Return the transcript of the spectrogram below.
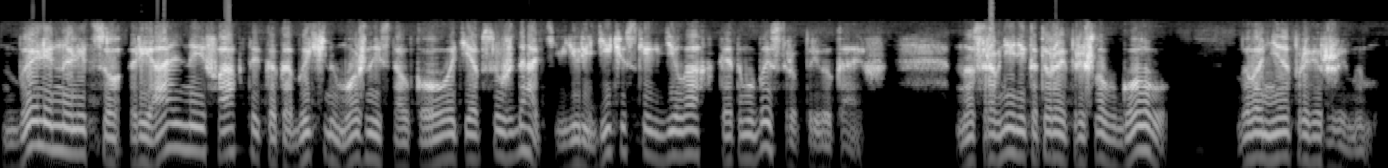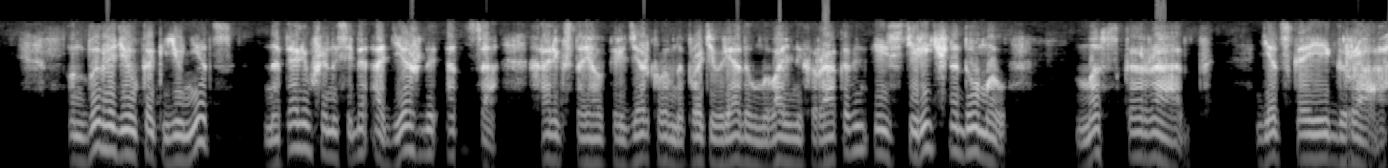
были налицо. Реальные факты, как обычно, можно истолковывать и обсуждать. В юридических делах к этому быстро привыкаешь. Но сравнение, которое пришло в голову, было неопровержимым. Он выглядел как юнец, напяливший на себя одежды отца. Халик стоял перед зеркалом напротив ряда умывальных раковин и истерично думал «Маскарад, детская игра,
